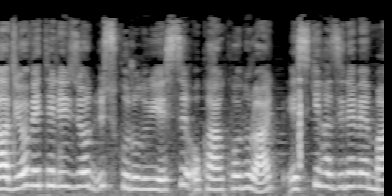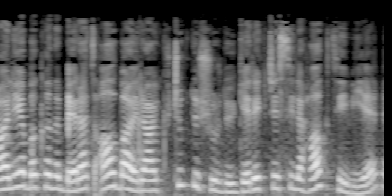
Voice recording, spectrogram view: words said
Radyo ve Televizyon Üst Kurulu üyesi Okan Konuralp, eski Hazine ve Maliye Bakanı Berat Albayrak'ı küçük düşürdüğü gerekçesiyle Halk TV'ye,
